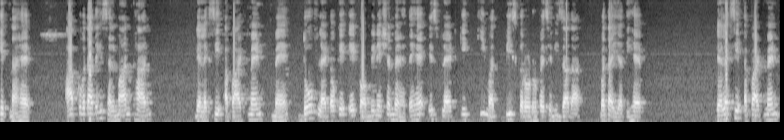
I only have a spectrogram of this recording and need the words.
कितना है। आपको बता दें कि सलमान खान गैलेक्सी अपार्टमेंट में दो फ्लैटों के एक कॉम्बिनेशन में रहते हैं। इस फ्लैट की कीमत 20 करोड़ रुपए से भी ज़्यादा बताई जाती है। गैलेक्सी अपार्टमेंट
